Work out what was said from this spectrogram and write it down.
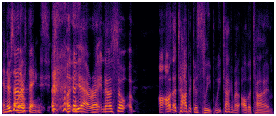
And there's other well, things. uh, yeah, right. Now so uh, on the topic of sleep, we talk about all the time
